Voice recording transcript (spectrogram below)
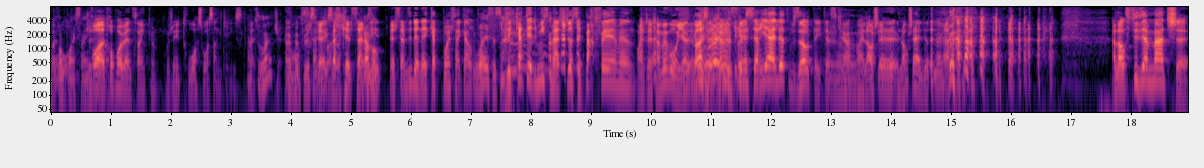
Ouais. 3.5. 3 3.25. hein. Moi, j'ai 3,75. Ah, tu vois? J'ai un peu plus. Parce que le samedi, Bravo. le samedi donnait 4.50. Ouais, c'est ça. Il disait 4,5 ce match-là, c'est parfait, man. Ouais, j'ai le fameux voyelle. Ouais, c'est Ouais, rien à la lutte, vous autres, il était scrap. Ouais, lâchez, lâchez la lutte, là. Alors, sixième match, euh,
